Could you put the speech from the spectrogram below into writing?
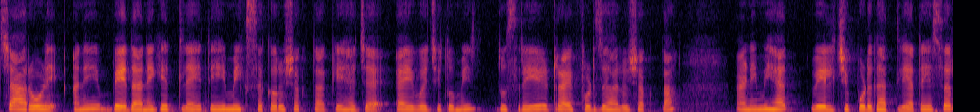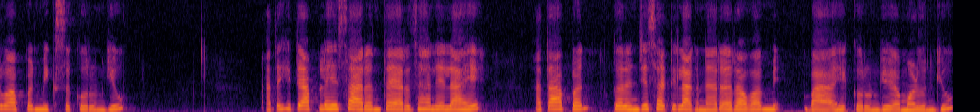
चारोळे आणि बेदाणे घेतले तेही मिक्स करू शकता की ह्याच्याऐवजी तुम्ही दुसरेही ड्रायफ्रूट्स घालू शकता. आणि मी ह्यात वेलची पूड घातली. आता हे सर्व आपण मिक्स करून घेऊ. आता इथे आपलं हे सारण तयार झालेलं आहे. आता आपण करंजीसाठी लागणारा रवा मी बा हे करून घेऊया मळून घेऊ.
